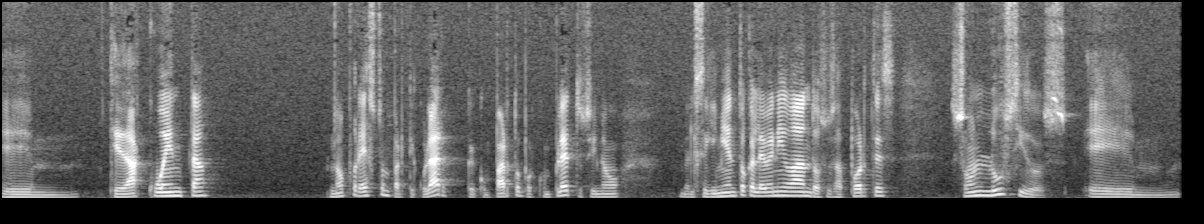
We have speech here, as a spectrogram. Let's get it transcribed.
em, que da cuenta, no por esto en particular, que comparto por completo, sino el seguimiento que le he venido dando a sus aportes son lúcidos, Em,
